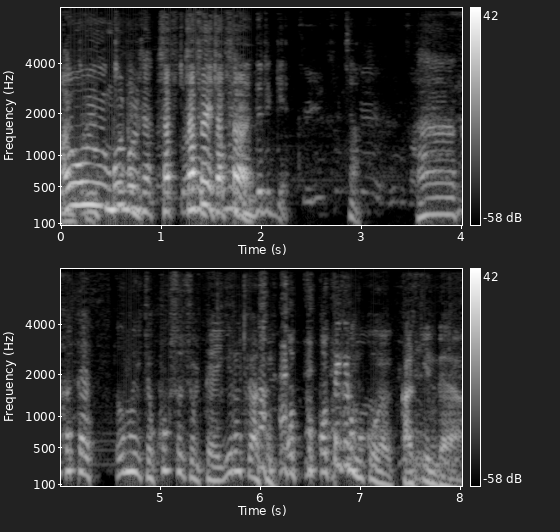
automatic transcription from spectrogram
아유, 뭘, 뭘, 잡, 잡사요, 잡사. 드릴게. 아, 그때 어머니 저 국수 줄 때 이럴 줄 알았으면 꽃, 꽃대기를 먹고 갈 갔다.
